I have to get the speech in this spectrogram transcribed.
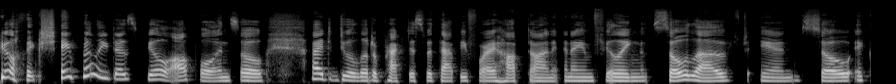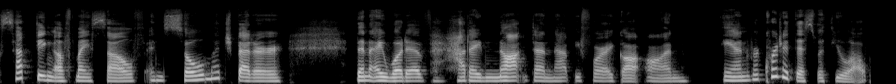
real. Like, shame really does feel awful. And so I had to do a little practice with that before I hopped on. And I am feeling so loved and so accepting of myself and so much better than I would have had I not done that before I got on and recorded this with you all.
